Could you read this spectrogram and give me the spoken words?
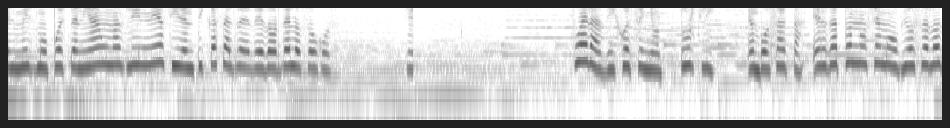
el mismo, pues tenía unas líneas idénticas alrededor de los ojos. Fuera, dijo el señor Dursley en voz alta. El gato no se movió, solo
